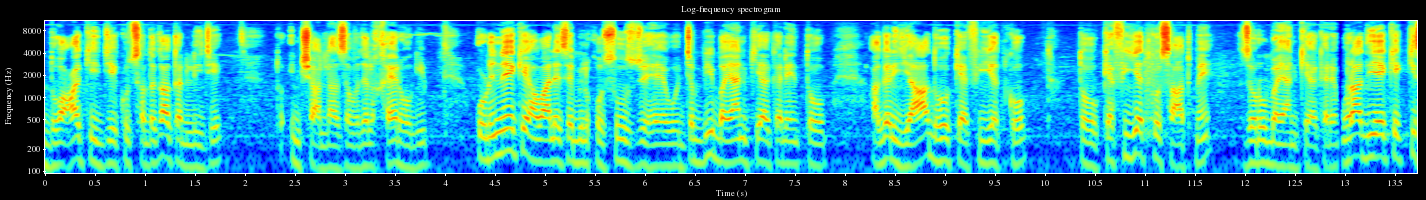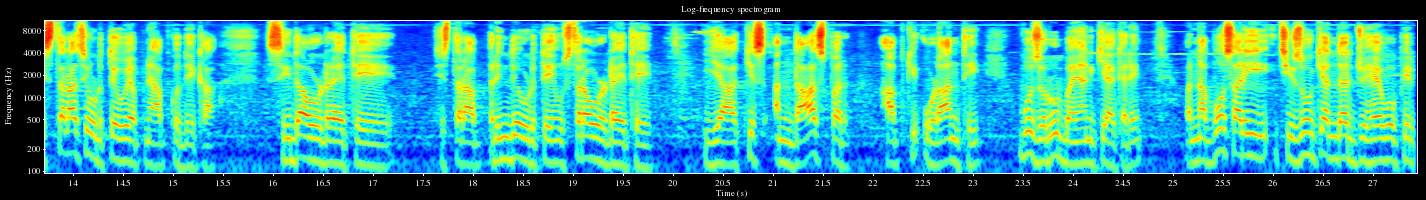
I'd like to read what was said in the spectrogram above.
دعا کیجیے، کچھ صدقہ کر لیجیے، تو انشاءاللہ عز و جل خیر ہوگی۔ اڑنے کے حوالے سے بالخصوص جو ہے وہ جب بھی بیان کیا کریں تو اگر یاد ہو کیفیت کو، تو کیفیت کو ساتھ میں ضرور بیان کیا کریں۔ مراد یہ ہے کہ کس طرح سے اڑتے ہوئے اپنے آپ کو دیکھا۔ سیدھا اڑ رہے تھے، جس طرح پرندے اڑتے ہیں، اس طرح اڑ رہے تھے، یا کس انداز پر آپ کی اڑان تھی، وہ ضرور بیان کیا کریں۔ ورنہ بہت ساری چیزوں کے اندر جو ہے وہ پھر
